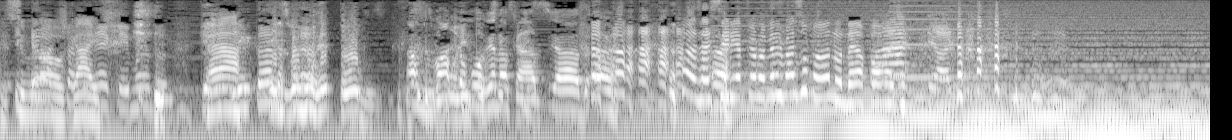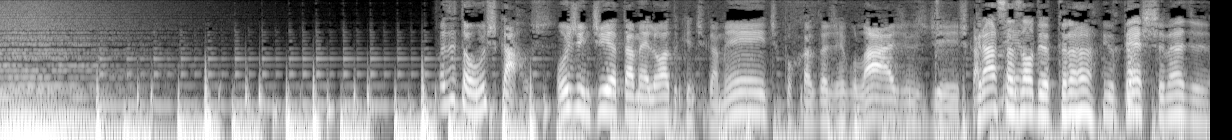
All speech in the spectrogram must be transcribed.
E segurar o Uma chaminé gás? Queimando, Ah, queimando. Eles vão morrer todos. As vacas morrer morrendo asfixiadas. Mas aí seria pelo menos mais humano, né? A forma de. Mas então, os carros. Hoje em dia tá melhor do que antigamente, por causa das regulagens de escapamento. Graças ao Detran e o teste, né? De...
